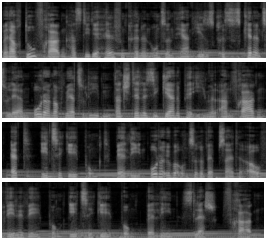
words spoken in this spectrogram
Wenn auch du Fragen hast, die dir helfen können, unseren Herrn Jesus Christus kennenzulernen oder noch mehr zu lieben, dann stelle sie gerne per E-Mail an fragen.ecg.berlin oder über unsere Webseite auf www.ecg.berlin/fragen.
